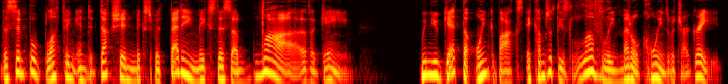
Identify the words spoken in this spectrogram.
The simple bluffing and deduction mixed with betting makes this a mwah of a game. When you get the Oink box, it comes with these lovely metal coins, which are great.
